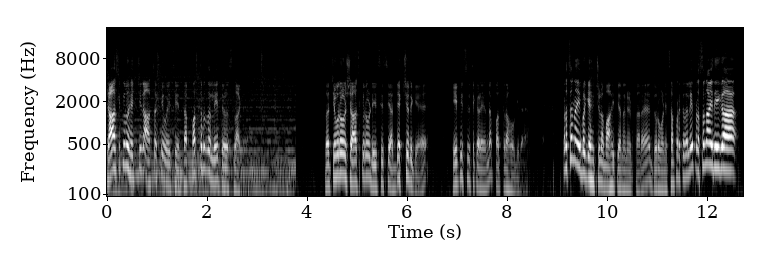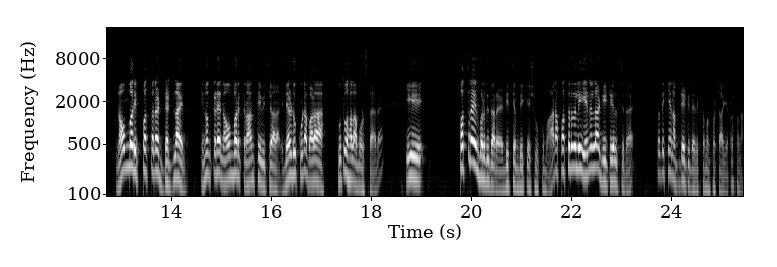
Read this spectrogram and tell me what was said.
ಶಾಸಕರು ಹೆಚ್ಚಿನ ಆಸಕ್ತಿ ವಹಿಸಿ ಅಂತ ಪತ್ರದಲ್ಲಿ ತಿಳಿಸಲಾಗಿದೆ. ಸಚಿವರು, ಶಾಸಕರು, ಡಿಸಿಸಿ ಅಧ್ಯಕ್ಷರಿಗೆ ಕೆಪಿಸಿಸಿ ಕಡೆಯಿಂದ ಪತ್ರ ಹೋಗಿದೆ. ಪ್ರಸನ್ನ ಈ ಬಗ್ಗೆ ಹೆಚ್ಚಿನ ಮಾಹಿತಿಯನ್ನು ನೀಡ್ತಾರೆ. ದೂರವಾಣಿ ಸಂಪರ್ಕದಲ್ಲಿ ಪ್ರಸನ್ನ ಇದೀಗ ನವೆಂಬರ್ ಇಪ್ಪತ್ತರ ಡೆಡ್ಲೈನ್, ಇನ್ನೊಂದು ಕಡೆ ನವೆಂಬರ್ ಕ್ರಾಂತಿ ವಿಚಾರ, ಇದೆರಡೂ ಕೂಡ ಬಹಳ ಕುತೂಹಲ ಮೂಡಿಸ್ತಾ ಇದೆ. ಈ ಪತ್ರ ಏನು ಬರೆದಿದ್ದಾರೆ D C M D K Shivakumar? ಆ ಪತ್ರದಲ್ಲಿ ಏನೆಲ್ಲ ಡೀಟೇಲ್ಸ್ ಇದೆ? ಸದ್ಯಕ್ಕೆ ಏನು ಅಪ್ಡೇಟ್ ಇದೆ? ಇದಕ್ಕೆ ಸಂಬಂಧಪಟ್ಟ ಹಾಗೆ ಪ್ರಸನ್ನ.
